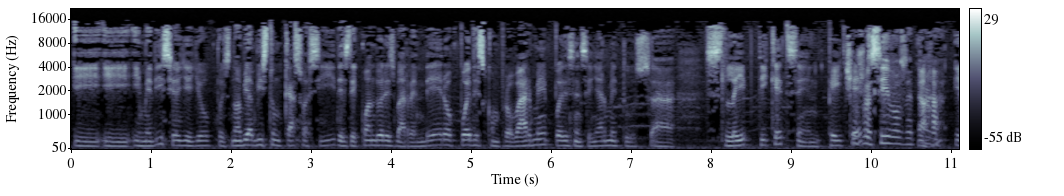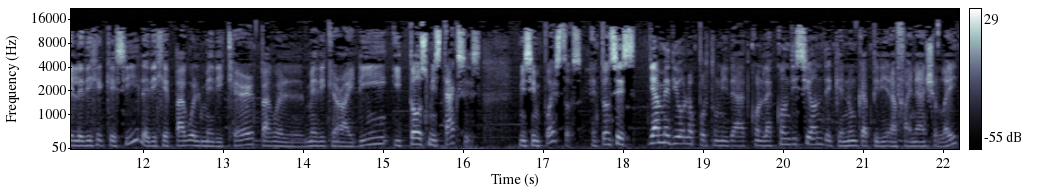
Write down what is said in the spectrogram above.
y, y, me dice, oye, yo pues no había visto un caso así, ¿desde cuándo eres barrendero? ¿Puedes comprobarme? ¿Puedes enseñarme tus... Uh, sleep tickets en paychecks. recibos de pago. Y le dije que sí, le dije pago el Medicare, pago el Medicare ID y todos mis taxes, mis impuestos. Entonces ya me dio la oportunidad con la condición de que nunca pidiera financial aid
